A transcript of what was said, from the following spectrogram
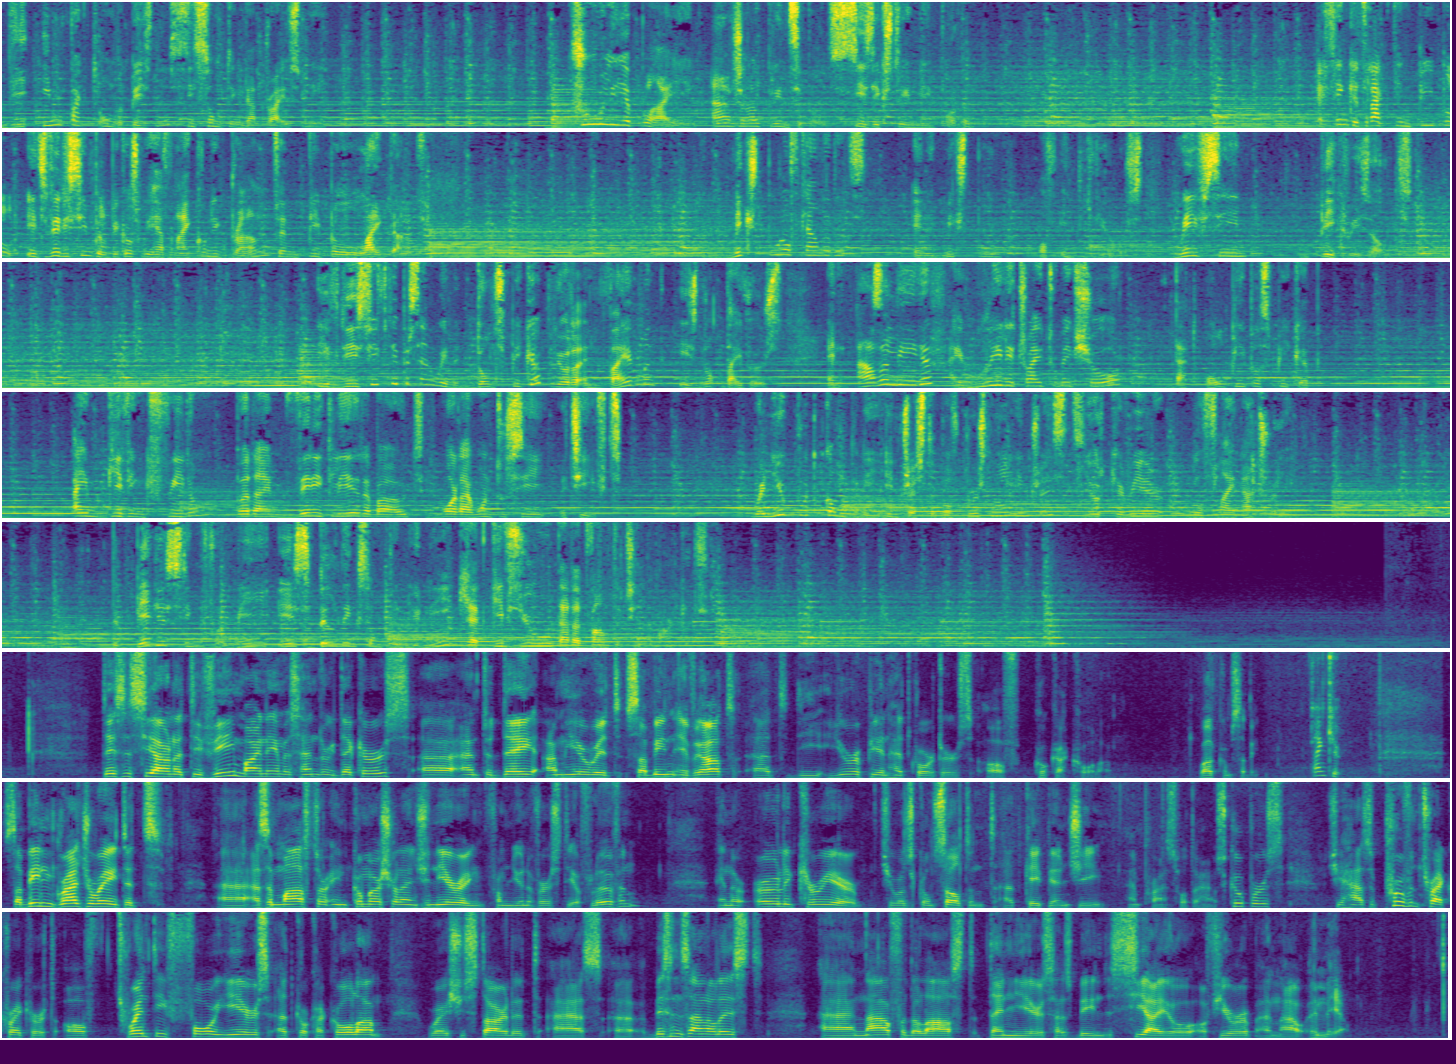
The impact on the business is something that drives me. Truly applying agile principles is extremely important. I think attracting people, it's very simple because we have an iconic brand and people like that. A mixed pool of candidates and a mixed pool of interviewers. We've seen big results. If these 50% women don't speak up, your environment is not diverse. And as a leader, I really try to make sure that all people speak up. I'm giving freedom, but I'm very clear about what I want to see achieved. When you put company interest above personal interests, your career will fly naturally. The biggest thing for me is building something unique that gives you that advantage in the market. This is CIONET TV. My name is Hendrik Deckers, uh, and today I'm here with Sabine Everaet at the European headquarters of Coca Cola. Welcome, Sabine. Thank you. Sabine graduated uh, as a master in commercial engineering from the University of Leuven. In her early career, she was a consultant at KPMG and PricewaterhouseCoopers. She has a proven track record of 24 years at Coca Cola, where she started as a business analyst and now for the last 10 years has been the CIO of Europe and now EMEA.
